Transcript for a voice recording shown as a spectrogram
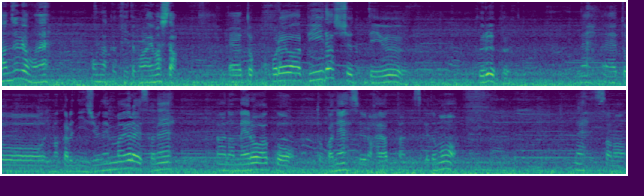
30秒もね音楽聴いてもらいました。えっ、とこれは B ダッシュっていうグループ。ねえっ、と今から20年前ぐらいですかね。あのメロアコとかねそういうの流行ったんですけどもねその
